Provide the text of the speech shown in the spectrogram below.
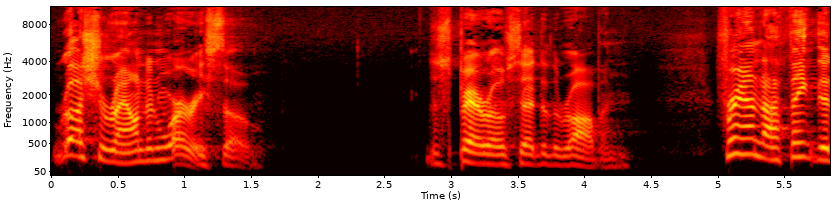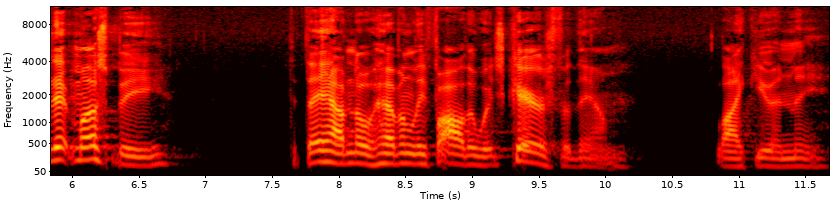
rush around and worry so. The sparrow said to the robin, Friend, I think that it must be that they have no heavenly Father which cares for them like you and me.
